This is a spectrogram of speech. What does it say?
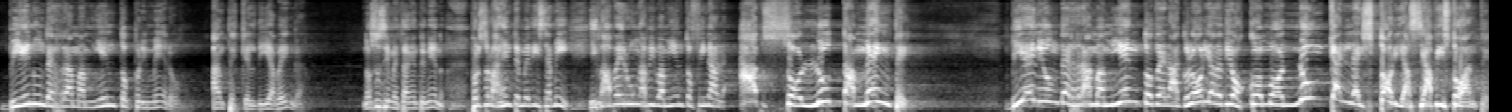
Viene un derramamiento primero antes que el día venga. No sé si me están entendiendo. Por eso la gente me dice a mí, y va a haber un avivamiento final. Absolutamente. Viene un derramamiento de la gloria de Dios como nunca en la historia se ha visto antes.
